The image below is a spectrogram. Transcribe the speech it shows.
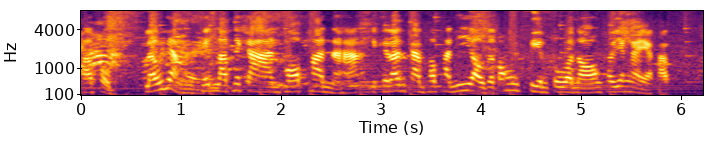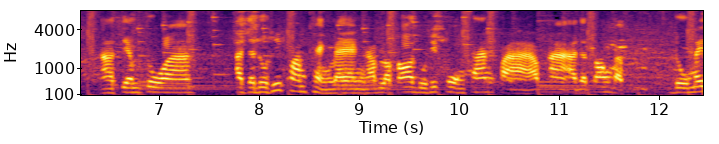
ครับ ครับผมแล้วอย่างเคล็ดลับในการเพาะพันธุ์นะฮะเคล็ดลับในการเพาะพันธุ์นี่เราจะต้องเตรียมตัวน้องเขายังไงอะครับ อ่าเตรียมตัวอาจจะดูที่ความแข็งแรงครับ แล้วก็ดูที่โครงสร้างปลาครับอ่าอาจจะต้องแบบดูไม่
